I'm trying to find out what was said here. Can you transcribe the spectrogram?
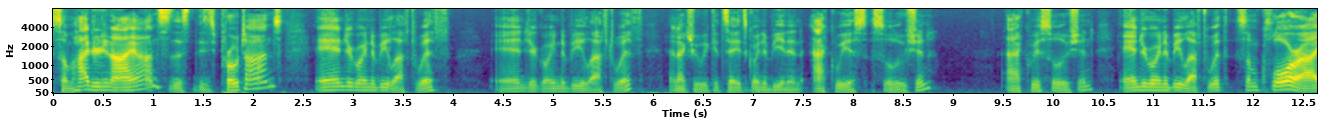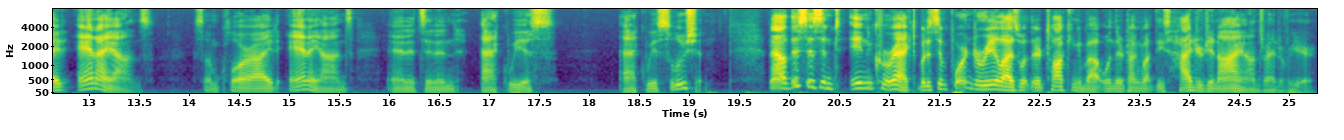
some hydrogen ions, this, these protons, and you're going to be left with, and you're going to be left with, and actually we could say it's going to be in an aqueous solution aqueous solution, and you're going to be left with some chloride anions. Some chloride anions, and it's in an aqueous, aqueous solution. Now, this isn't incorrect, but it's important to realize what they're talking about when they're talking about these hydrogen ions right over here.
